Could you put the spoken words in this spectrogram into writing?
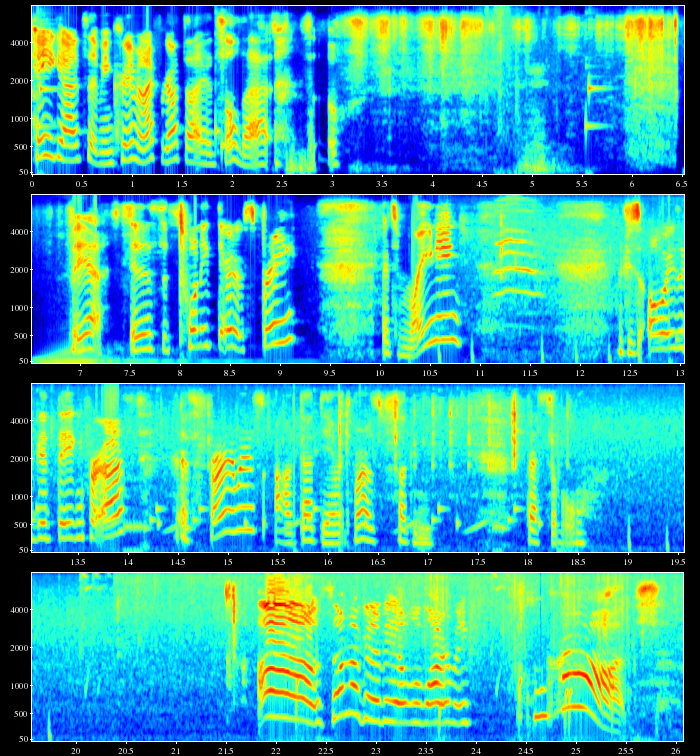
Hey guys, I mean cream, and I forgot that I had sold that. So, but yeah, it is the 23rd of spring. It's raining, which is always a good thing for us as farmers. Ah, oh god damn it! Tomorrow's fucking festival. Oh, so I'm not gonna be able to water my fucking crops.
